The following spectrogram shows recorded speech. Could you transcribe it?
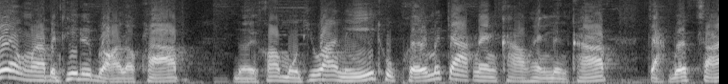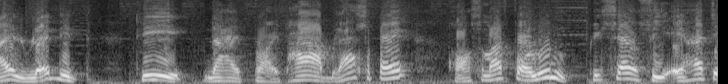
ยออกมาเป็นที่เรียบร้อยแล้วครับ โดยข้อมูลที่ว่านี้ถูกเผยมาจากแหล่งข่าวแห่งหนึ่งครับ จากเว็บไซต์ Reddit ที่ได้ปล่อยภาพและสเปคของสมาร์ทโฟนรุ่น Pixel 4a 5G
